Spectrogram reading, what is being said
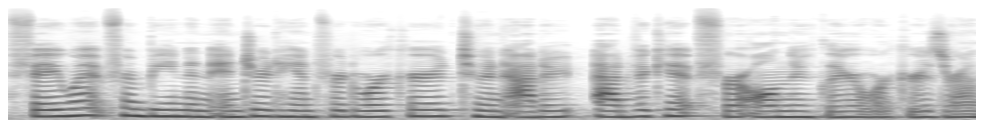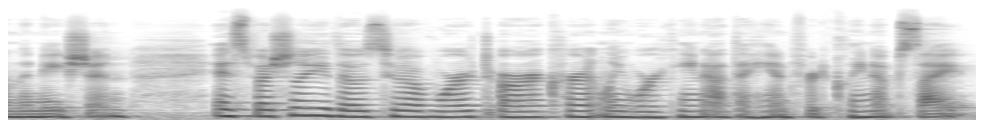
Faye went from being an injured Hanford worker to an ad- advocate for all nuclear workers around the nation, especially those who have worked or are currently working at the Hanford cleanup site.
